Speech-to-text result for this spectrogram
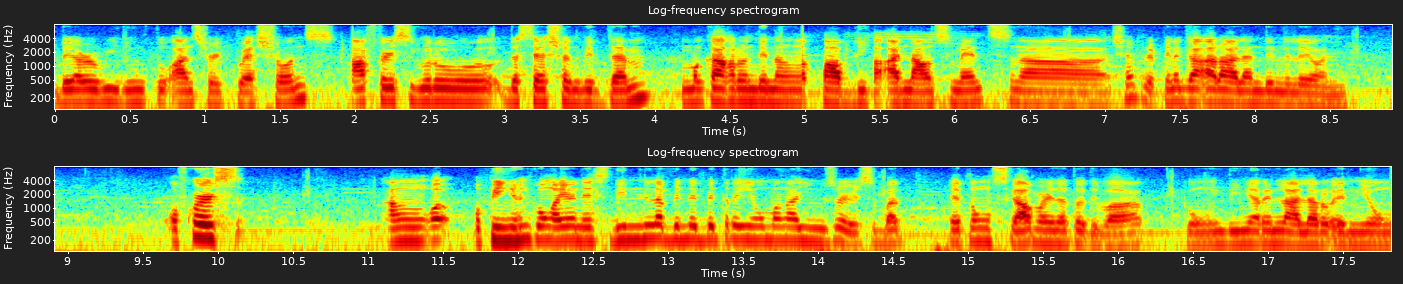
They are willing to answer questions. After siguro the session with them, magkakaroon din ng public announcements na, syempre, pinag-aaralan din nila yon. Of course, ang opinion ko ngayon is di nila binibetray yung mga users but etong scammer na to, di ba? Kung hindi niya rin lalaruin yung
